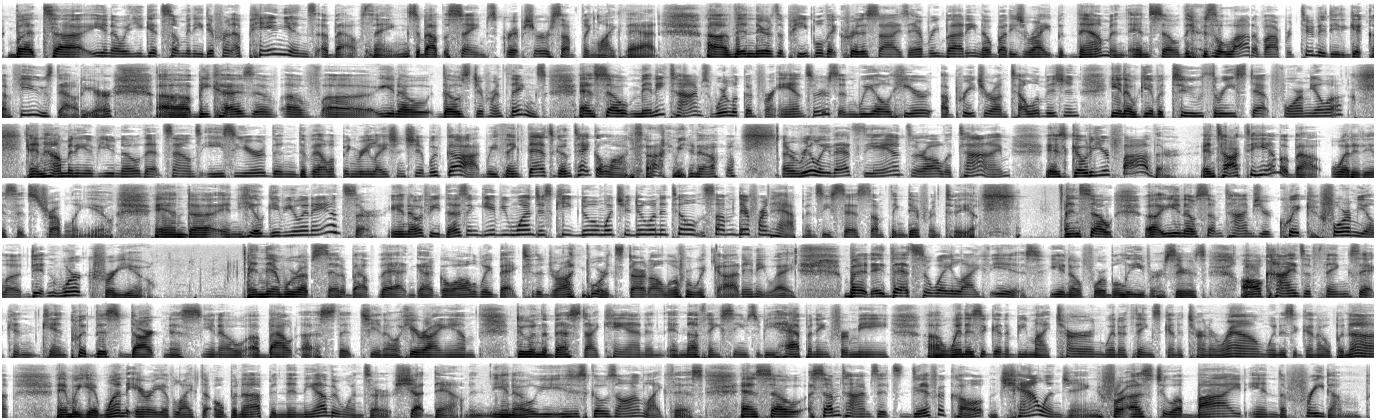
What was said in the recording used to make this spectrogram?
But uh, you know, you get so many different opinions about things, about the same scripture or something like that. Uh, then there's the people that criticize everybody. Nobody's right but them, and and so there's a lot of opportunity to get confused out here uh, because of of uh, you know those different things. And so many times we're looking for answers and we'll hear a preacher on television, you know, give a two, three step formula. And how many of you know that sounds easier than developing relationship with God? We think that's going to take a long time, you know. And really that's the answer all the time is go to your father and talk to him about what it is that's troubling you and uh, and he'll give you an answer you know if he doesn't give you one just keep doing what you're doing until something different happens he says something different to you and so, uh, you know, sometimes your quick formula didn't work for you and then we're upset about that and got to go all the way back to the drawing board, start all over with God anyway. But that's the way life is, you know, for believers. There's all kinds of things that can can put this darkness, you know, about us. That you know, here I am doing the best I can, and and nothing seems to be happening for me. Uh, when is it going to be my turn? When are things going to turn around? When is it going to open up? And we get one area of life to open up, and then the other ones are shut down, and you know, it just goes on like this. And so sometimes it's difficult and challenging for us to abide in the freedom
